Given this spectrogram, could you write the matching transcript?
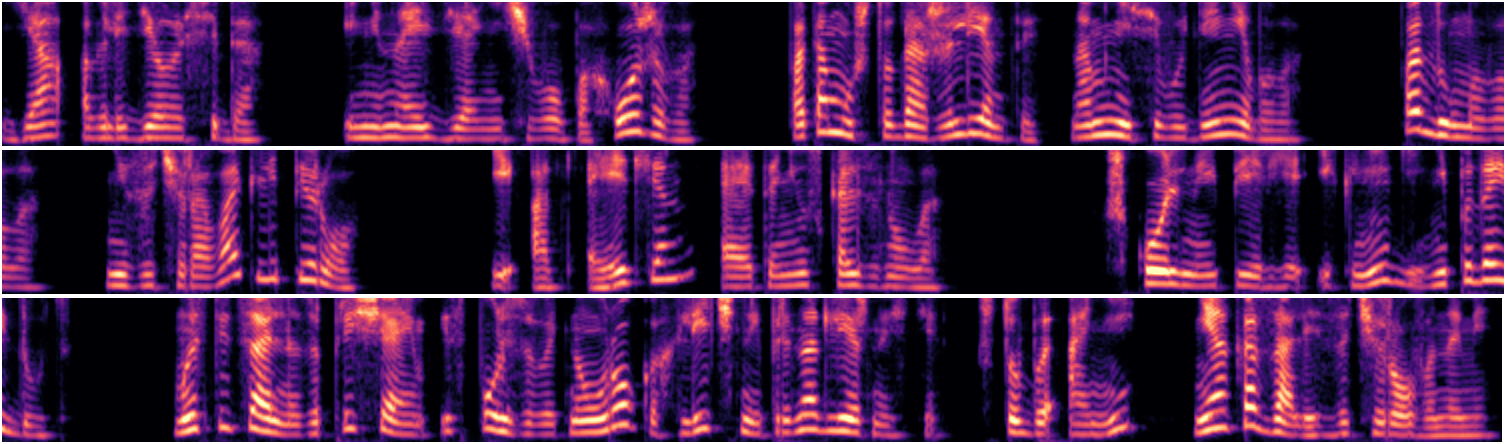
Я оглядела себя и, не найдя ничего похожего, потому что даже ленты на мне сегодня не было. Подумывала, не зачаровать ли перо. И от Эйтлин это не ускользнуло. Школьные перья и книги не подойдут. Мы специально запрещаем использовать на уроках личные принадлежности, чтобы они не оказались зачарованными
